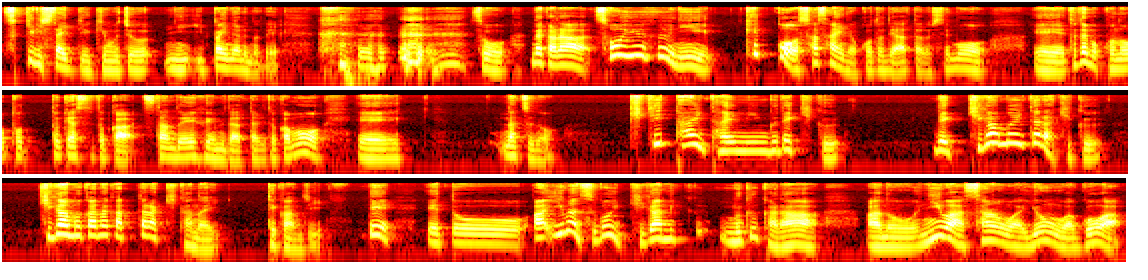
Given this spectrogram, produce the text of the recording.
すっきりしたいっていう気持ちにいっぱいになるので。そう。だからそういうふうに結構些細なことであったとしても、えー、例えばこのポッドキャストとかスタンド FM だったりとかも、えー、なんつうの聞きたいタイミングで聞く。で気が向いたら聞く。気が向かなかったら聞かないって感じ。でえっ、とあ今すごい気が向くからあの2話3話4話5話、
